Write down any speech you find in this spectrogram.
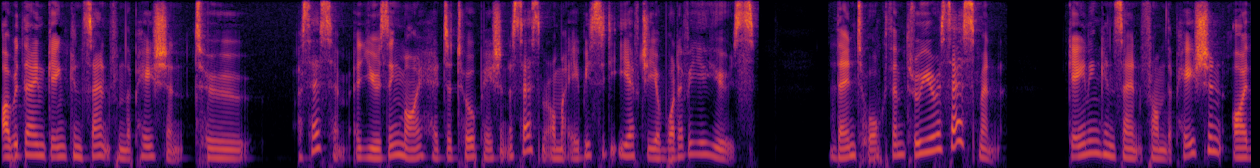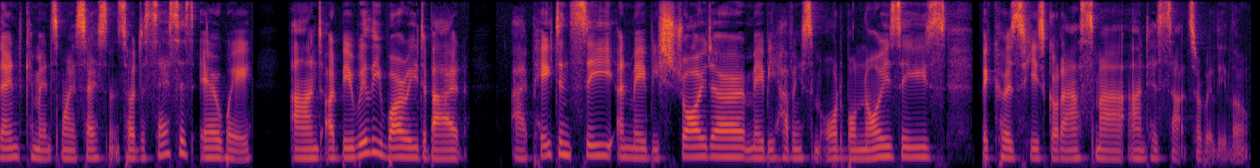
I would then gain consent from the patient to assess him using my head to toe patient assessment or my ABCDEFG or whatever you use. Then talk them through your assessment. Gaining consent from the patient, I then commence my assessment. So I'd assess his airway and I'd be really worried about uh, patency and maybe stridor, maybe having some audible noises because he's got asthma and his SATs are really low.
